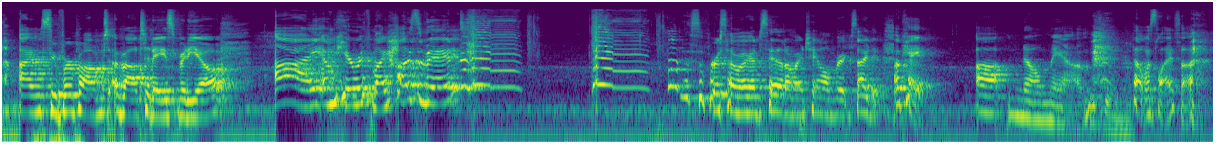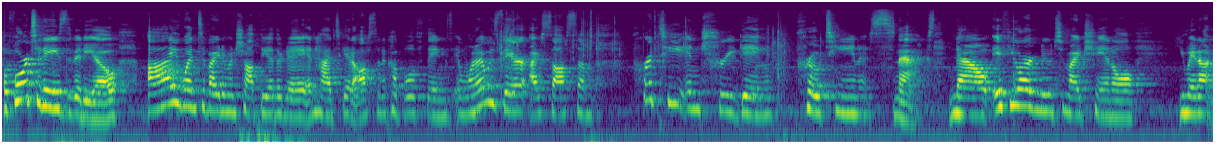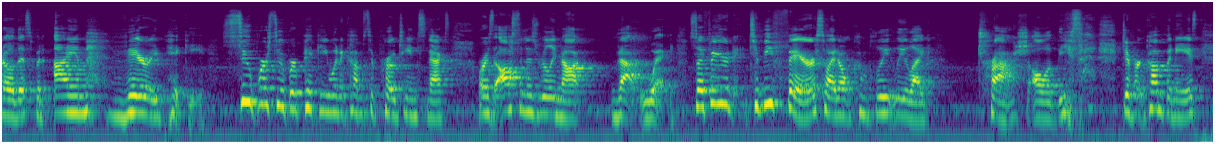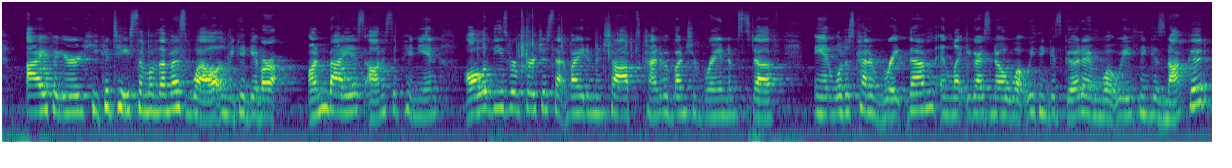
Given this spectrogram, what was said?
I'm super pumped about today's video. I am here with my husband. this is the first time I got to say that on my channel. I'm very excited. Okay, uh, no ma'am. that was Liza. Before today's video, I went to Vitamin Shoppe the other day and had to get Austin a couple of things. And when I was there, I saw some pretty intriguing protein snacks. Now, if you are new to my channel, you may not know this, but I am very picky. Super, super picky when it comes to protein snacks, whereas Austin is really not that way. So I figured to be fair, so I don't completely like trash all of these different companies, I figured he could taste some of them as well and we could give our unbiased, honest opinion. All of these were purchased at Vitamin Shoppes, kind of a bunch of random stuff, and we'll just kind of rate them and let you guys know what we think is good and what we think is not good,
